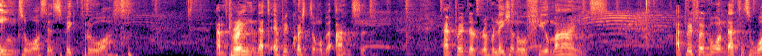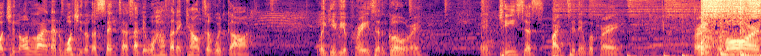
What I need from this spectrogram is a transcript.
into us and speak through us. I'm praying that every question will be answered. I'm praying that revelation will fill minds. I pray for everyone that is watching online and watching other centers that they will have an encounter with God. We give you praise and glory. In Jesus' mighty name we pray. Praise the Lord.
